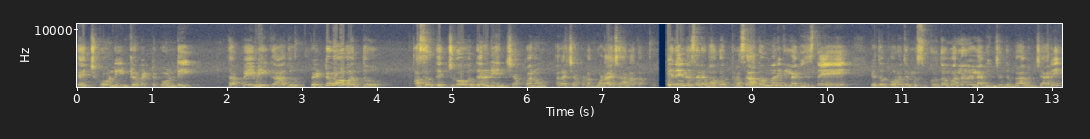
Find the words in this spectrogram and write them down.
తెచ్చుకోండి ఇంట్లో పెట్టుకోండి. తప్పేమీ కాదు. పెట్టుకోవద్దు. అసలు తెచ్చుకోవద్దని నేను చెప్పను. అలా చెప్పడం కూడా చాలా తప్పు. ఏదైనా సరే భగవత్ ప్రసాదం మనకి లభిస్తే ఏదో పూర్వజన్మ సుకృతం వల్లనే లభించింది భావించాలి.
